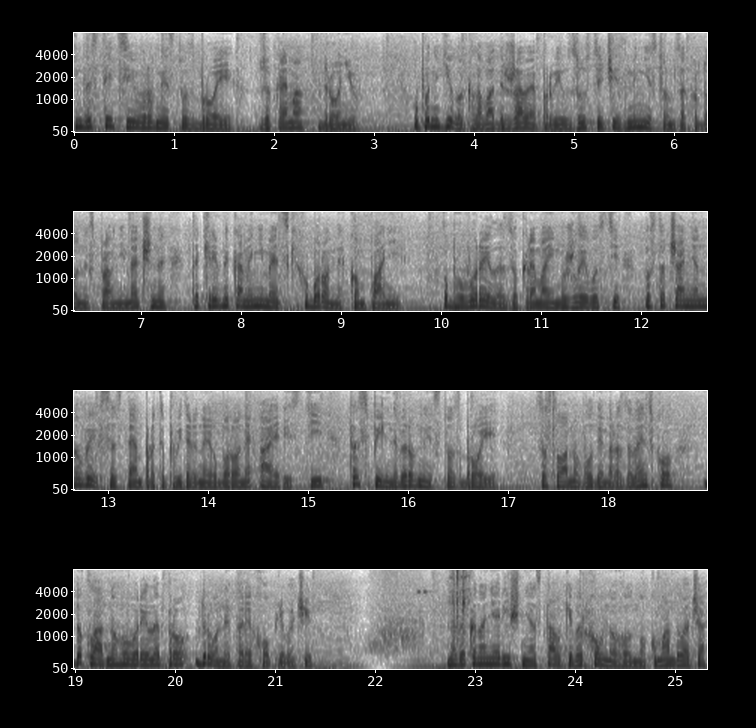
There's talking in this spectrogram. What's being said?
інвестиції в виробництво зброї, зокрема дронів. У понеділок глава держави провів зустріч із міністром закордонних справ Німеччини та керівниками німецьких оборонних компаній. Обговорили, зокрема, і можливості постачання нових систем протиповітряної оборони «Айріс-Ті» та спільне виробництво зброї. За словами Володимира Зеленського, докладно говорили про дрони-перехоплювачі. На виконання рішення ставки Верховного головнокомандувача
